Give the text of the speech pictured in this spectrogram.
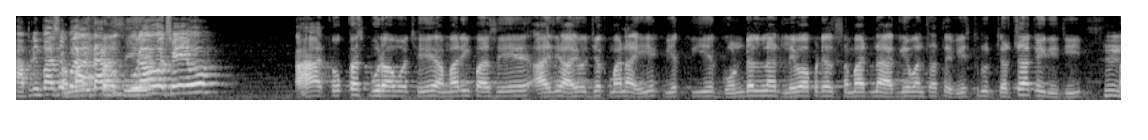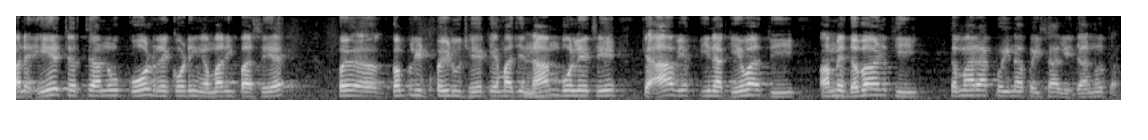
આપણી પાસે કોઈ આધારભૂત પુરાવો છે એવો? હા ચોક્કસ પુરાવો છે. અમારી પાસે આજે આયોજકમાંના એક વ્યક્તિએ ગોંડલના લેવા પટેલ સમાજના આગેવાન સાથે વિસ્તૃત ચર્ચા કરી હતી. અને એ ચર્ચાનું કોલ રેકોર્ડિંગ અમારી પાસે કમ્પ્લીટ પડ્યું છે કે એમાં જે નામ બોલે છે કે આ વ્યક્તિના કહેવાથી અમે દબાણથી તમારા કોઈના પૈસા લીધા નહોતા.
